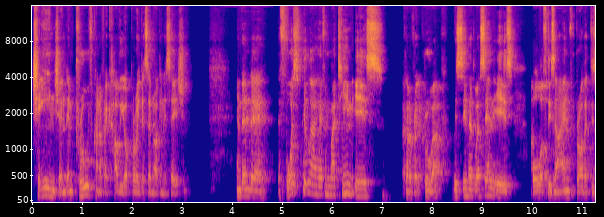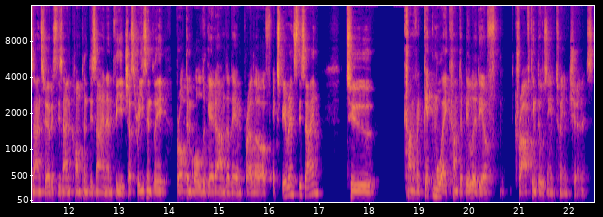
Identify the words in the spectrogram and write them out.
change and improve kind of like how we operate as an organization. And then the, the fourth pillar I have in my team is kind of like grew up within Atlassian is all of design, product design, service design, content design. And we just recently brought them all together under the umbrella of experience design to kind of like get more accountability of crafting those end-to-end journeys.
